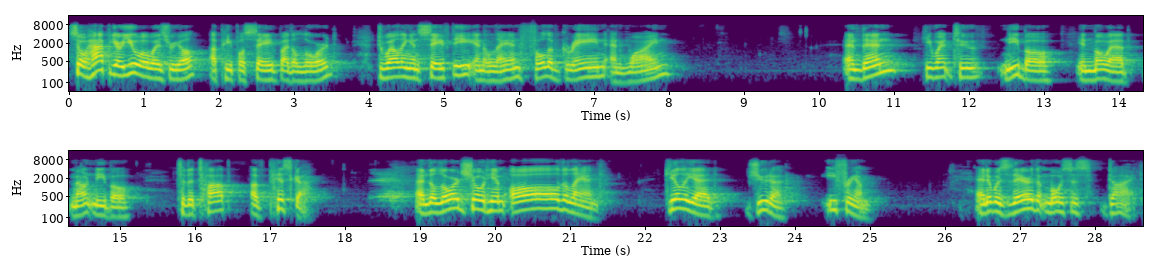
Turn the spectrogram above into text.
So happy are you, O Israel, a people saved by the Lord, dwelling in safety in a land full of grain and wine. And then he went to Nebo in Moab, Mount Nebo, to the top of Pisgah. And the Lord showed him all the land Gilead, Judah, Ephraim. And it was there that Moses died,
